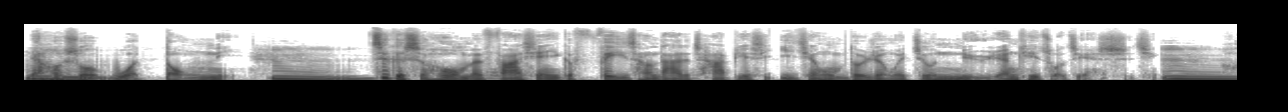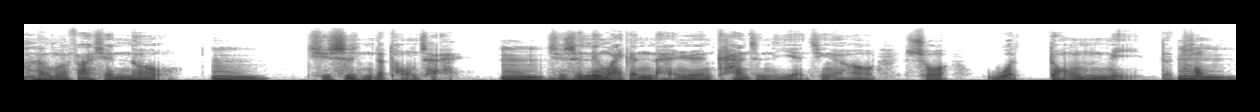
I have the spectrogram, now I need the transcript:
然后说我懂你。嗯这个时候，我们发现一个非常大的差别是，以前我们都认为只有女人可以做这件事情，嗯后来我们发现，no，嗯其实你的同才。嗯就是另外一个男人看着你眼睛，然后说：“我懂你的痛。嗯，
